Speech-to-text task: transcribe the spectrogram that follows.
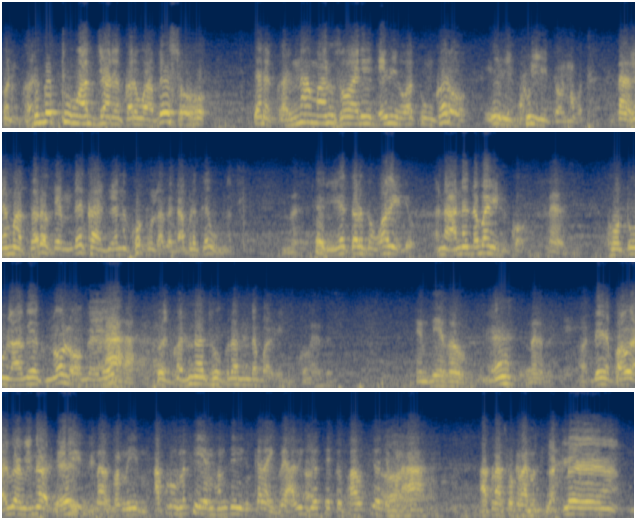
પણ ઘરગથ્થું વાત જયારે કરવા બેસો ત્યારે ઘરના માણસો હારે જેવી વાતું કરો એવી ખુલ્લી તો ન એમાં તરત એમ દેખાય કે એને ખોટું લાગે તો આપડે કેવું નથી. એ તરત વાળી લો અને આને દબાવીને કહો. ખોટું લાગે નો ન લાગે. તો ઘરના છોકરાને દબાવી કહો એમ દેહ ભાવ. દેહ ભાવ આવ્યા વિના આપણું નથી એમ સમજી કરાય ભાઈ આવી ગયો છે તો ભાવ થયો છે પણ આ આપણા છોકરા નથી. એટલે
